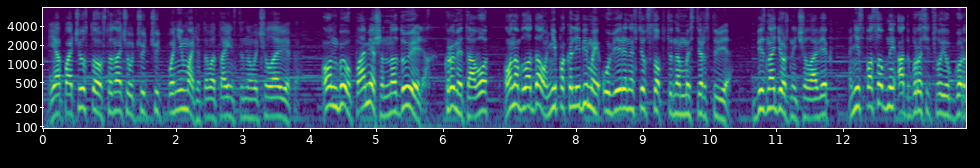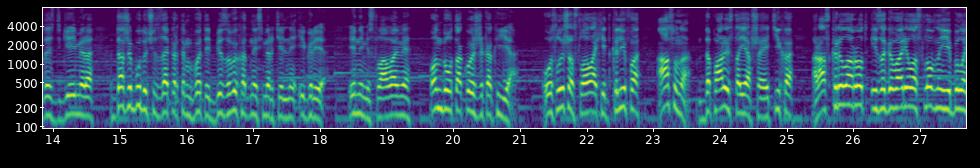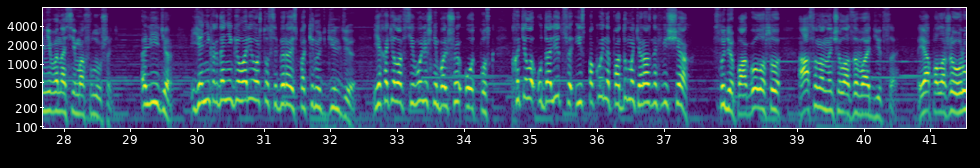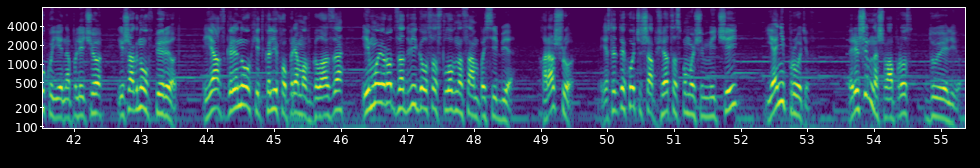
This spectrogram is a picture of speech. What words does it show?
Я почувствовал, что начал чуть-чуть понимать этого таинственного человека. Он был помешан на дуэлях. Кроме того, он обладал непоколебимой уверенностью в собственном мастерстве. Безнадежный человек, не способный отбросить свою гордость геймера, даже будучи запертым в этой безвыходной смертельной игре. Иными словами, он был такой же, как я. Услышав слова Хитклифа, Асуна, до поры стоявшая тихо, раскрыла рот и заговорила, словно ей было невыносимо слушать. «Лидер, я никогда не говорила, что собираюсь покинуть гильдию. Я хотела всего лишь небольшой отпуск. Хотела удалиться и спокойно подумать о разных вещах». Судя по голосу, Асуна начала заводиться. Я положил руку ей на плечо и шагнул вперед. Я взглянул Хитклифу прямо в глаза, и мой рот задвигался словно сам по себе. «Хорошо. Если ты хочешь общаться с помощью мечей, я не против. Решим наш вопрос дуэлью».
